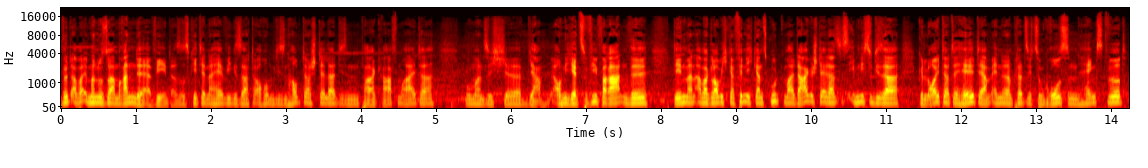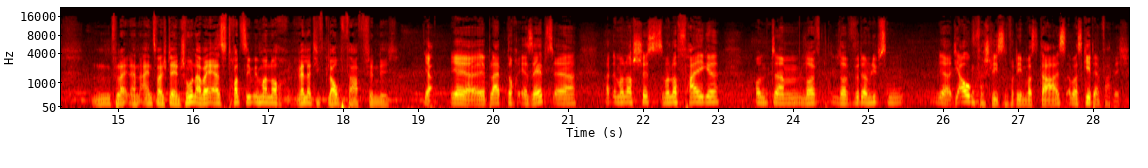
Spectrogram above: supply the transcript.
wird aber immer nur so am Rande erwähnt. Also es geht ja nachher, wie gesagt, auch um diesen Hauptdarsteller, diesen Paragraphenreiter, wo man sich äh, ja auch nicht jetzt zu viel verraten will, den man aber, glaube ich, finde ich, ganz gut mal dargestellt hat. Es ist eben nicht so dieser geläuterte Held, der am Ende dann plötzlich zum großen Hengst wird. Hm, vielleicht an ein, zwei Stellen schon, aber er ist trotzdem immer noch relativ glaubhaft, finde ich. Ja, ja, ja, er bleibt noch er selbst, er hat immer noch Schiss, ist immer noch feige und ähm, läuft, läuft, würde am liebsten ja, die Augen verschließen vor dem, was da ist, aber es geht einfach nicht.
